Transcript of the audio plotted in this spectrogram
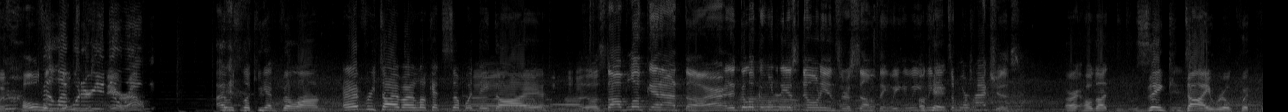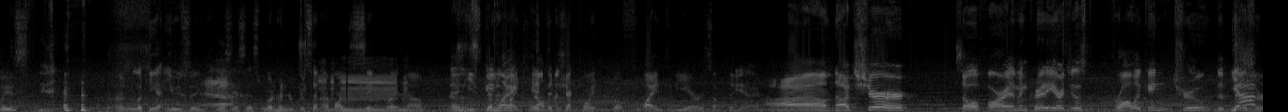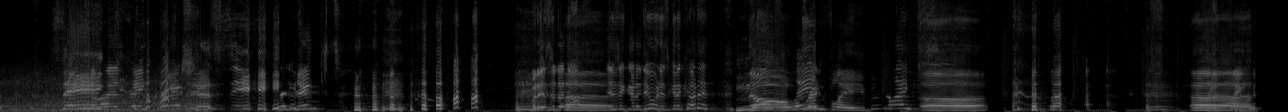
if Poland Philip, what are you doing? out. I was looking at Villam. Um, every time I look at someone, they uh, die. Uh, stop looking at them. All right, go look at one of the Estonians or something. We, we, we need some more matches. All right, hold on. Zinc, die real quick, please. I'm looking at you, Zinc. Yes, yes, yes. 100% I'm on Zinc mm-hmm. right now. Does And he's gonna, like like, hit the checkpoint, go fly into the air or something. I'm not sure. So far, him and Critty are just frolicking through the Yeah. desert. Zinc! Uh, Zinc crashes. But is it enough? Uh, is it gonna do it? Is it? Gonna cut it. No, No, flame. red flame. Nice. Uh. red uh,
